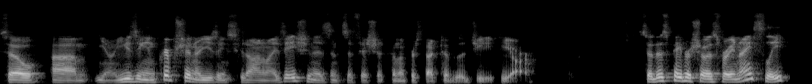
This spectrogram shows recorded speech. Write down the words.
So, um, you know, using encryption or using pseudonymization is insufficient from the perspective of the GDPR. So this paper shows very nicely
